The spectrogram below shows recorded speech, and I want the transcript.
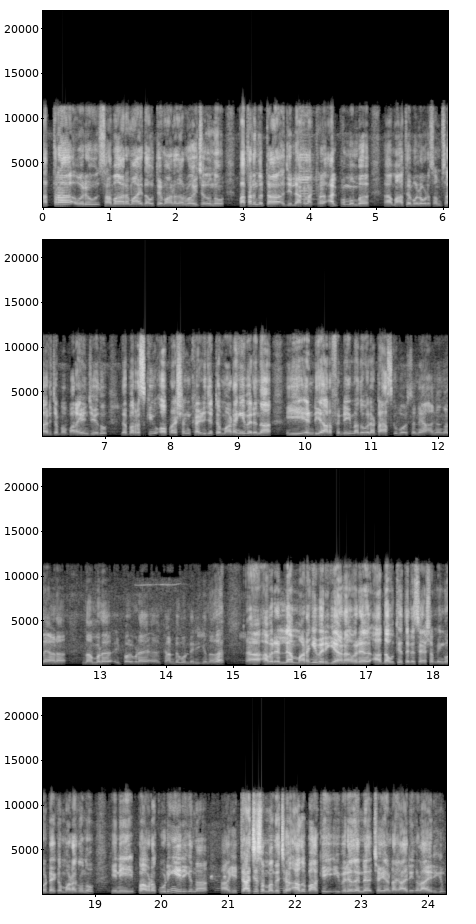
അത്ര ഒരു സമാനമായ ദൗത്യമാണ് നിർവഹിച്ചതെന്നു പത്തനംതിട്ട ജില്ലാ കളക്ടർ അല്പം മുമ്പ് മാധ്യമങ്ങളോട് സംസാരിച്ചപ്പോൾ പറയുകയും ചെയ്തു. ഇതിപ്പോൾ റെസ്ക്യൂ ഓപ്പറേഷൻ കഴിഞ്ഞിട്ട് മടങ്ങി വരുന്ന ഈ എൻ ഡി ആർ എഫിന്റെയും അതുപോലെ ടാസ്ക് ഫോഴ്സിന്റെ അംഗങ്ങളെയാണ് നമ്മൾ ഇപ്പോൾ ഇവിടെ കണ്ടുകൊണ്ടിരിക്കുന്നത് അവരെല്ലാം മടങ്ങി വരികയാണ്. അവർ ആ ദൗത്യത്തിന് ശേഷം ഇങ്ങോട്ടേക്ക് മടങ്ങുന്നു. ഇനി ഇപ്പോൾ അവിടെ കുടുങ്ങിയിരിക്കുന്ന ഹിറ്റാച്ചി സംബന്ധിച്ച് അത് ബാക്കി ഇവർ തന്നെ ചെയ്യേണ്ട കാര്യങ്ങളായിരിക്കും.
